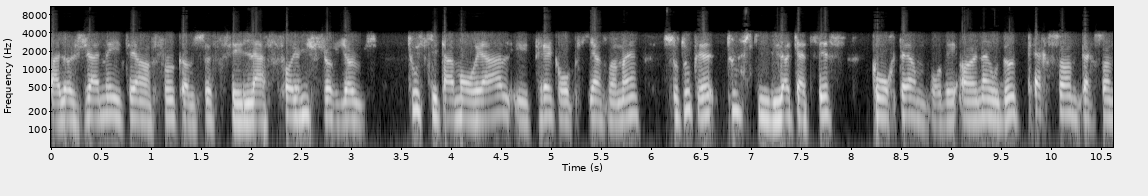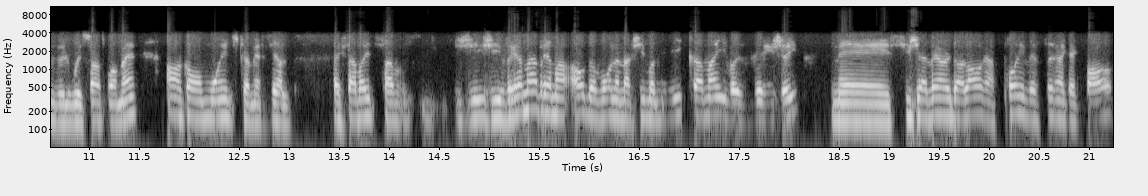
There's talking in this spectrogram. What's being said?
ça n'a jamais été en feu comme ça. C'est la folie furieuse. Tout ce qui est à Montréal est très compliqué en ce moment. Surtout que tout ce qui est locatif, court terme, pour des un an ou deux, personne, personne ne veut louer ça en ce moment, encore moins du commercial. ça va être, ça j'ai vraiment, vraiment hâte de voir le marché immobilier, comment il va se diriger. Mais si j'avais un dollar à pas investir en quelque part,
